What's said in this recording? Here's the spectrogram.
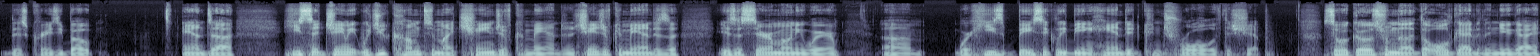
this crazy boat. And uh, he said, "Jamie, would you come to my change of command?" And a change of command is a is a ceremony where um, where he's basically being handed control of the ship. So it goes from the the old guy to the new guy.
